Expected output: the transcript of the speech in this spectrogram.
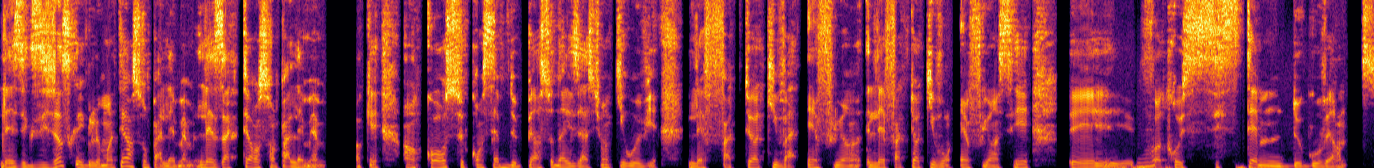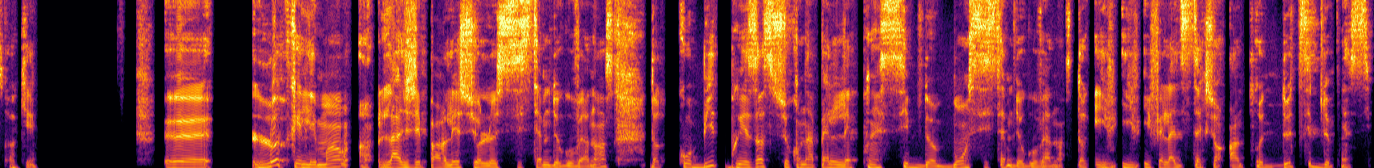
les exigences réglementaires sont pas les mêmes, les acteurs sont pas les mêmes. OK, encore ce concept de personnalisation qui revient, les facteurs qui va influencer les facteurs qui vont influencer et, votre système de gouvernance, OK? Euh, L'autre élément, là j'ai parlé sur le système de gouvernance. Donc COBIT présente ce qu'on appelle les principes d'un bon système de gouvernance. Donc il, fait la distinction entre deux types de principes.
